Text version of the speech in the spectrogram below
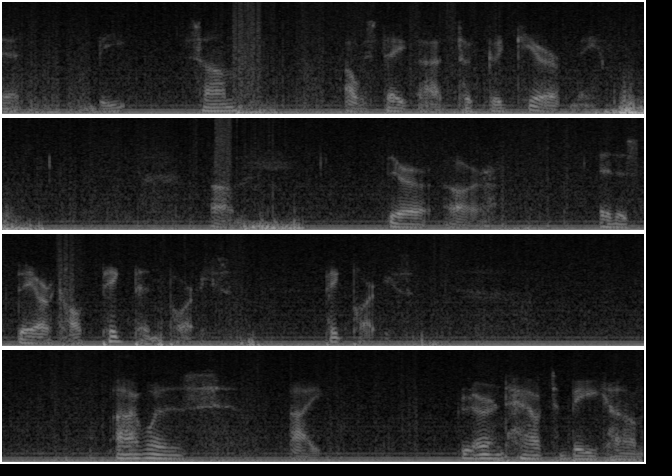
hit, beat some. I was take, took good care of me. Um, there are, it is, they are called pig pen parties, pig parties. I was, I learned how to become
